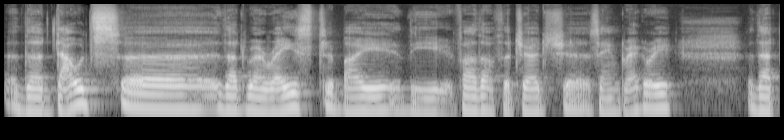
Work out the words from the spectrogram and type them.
the doubts uh, that were raised by the father of the church, uh, Saint Gregory, that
